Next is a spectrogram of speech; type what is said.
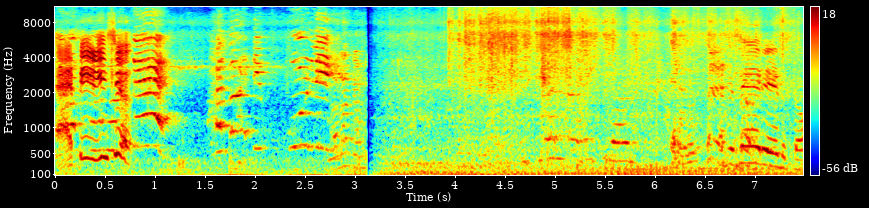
ഹാപ്പി വിഷു നേരെ എടുത്തോ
